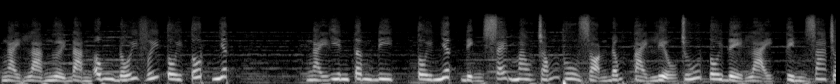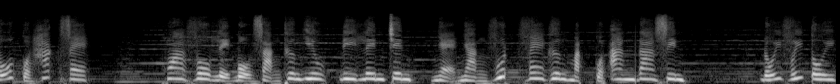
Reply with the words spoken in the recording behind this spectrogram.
Ngài là người đàn ông đối với tôi tốt nhất. Ngài yên tâm đi, tôi nhất định sẽ mau chóng thu dọn đống tài liệu chú tôi để lại tìm ra chỗ của hắc xe Hoa vô lệ bộ dạng thương yêu đi lên trên, nhẹ nhàng vuốt ve gương mặt của Andazin. Đối với tôi,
